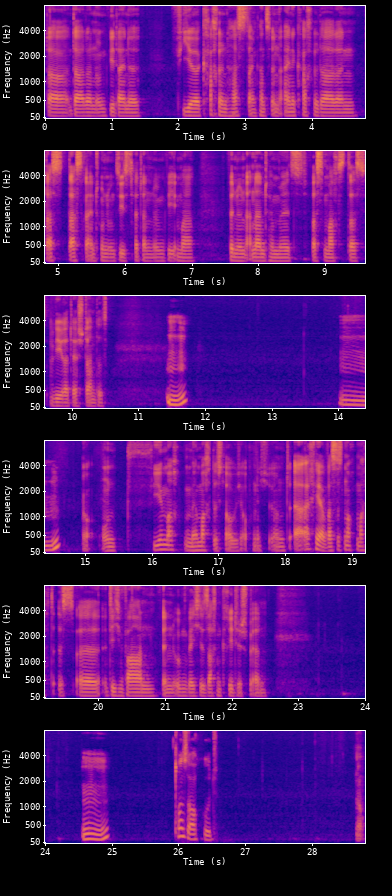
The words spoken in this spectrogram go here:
da, da dann irgendwie deine vier Kacheln hast, dann kannst du in eine Kachel da dann das, das reintun und siehst halt dann irgendwie immer, wenn du in anderen Terminals was machst, das, wie gerade der Stand ist. Mhm. Mhm. Ja, und viel macht, mehr macht es, glaube ich, auch nicht. Und äh, ach ja, was es noch macht, ist äh, dich warnen, wenn irgendwelche Sachen kritisch werden. Mhm. Das ist auch gut. No.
